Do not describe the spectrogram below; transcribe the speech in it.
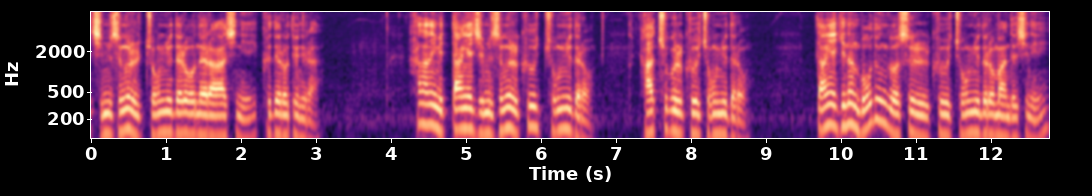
짐승을 종류대로 내라 하시니 그대로 되니라. 하나님이 땅의 짐승을 그 종류대로 가축을 그 종류대로 땅에 기는 모든 것을 그 종류대로 만드시니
